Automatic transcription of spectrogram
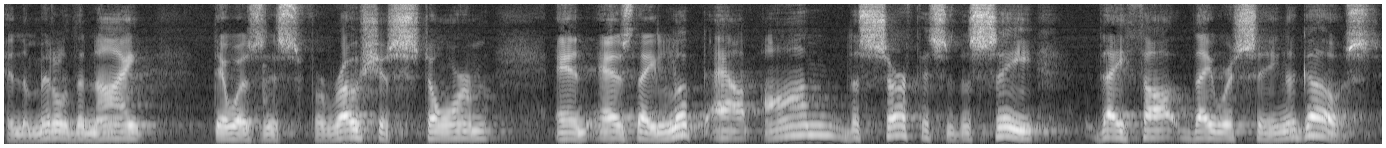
in the middle of the night. There was this ferocious storm, and as they looked out on the surface of the sea, they thought they were seeing a ghost.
